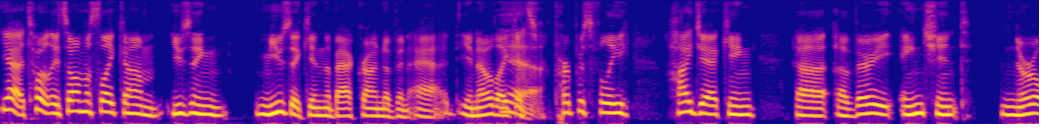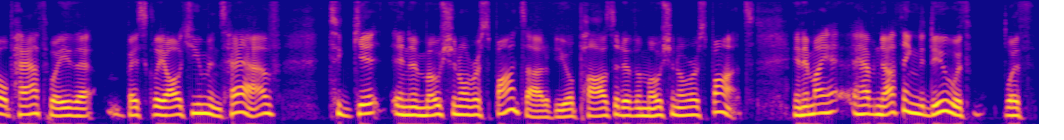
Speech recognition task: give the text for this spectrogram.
yeah, totally. It's almost like um, using music in the background of an ad. You know, like Yeah. it's purposefully hijacking uh, a very ancient neural pathway that basically all humans have to get an emotional response out of you, a positive emotional response. And it might have nothing to do with with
